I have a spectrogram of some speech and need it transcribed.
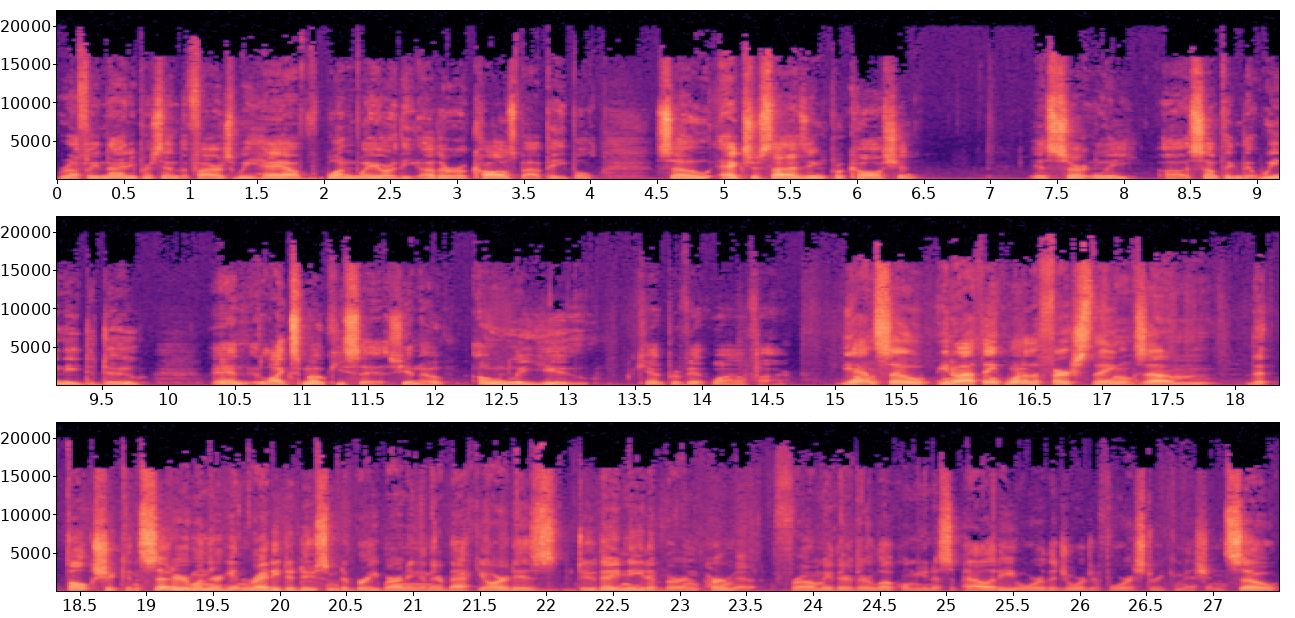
roughly 90% of the fires we have, one way or the other, are caused by people. So, exercising precaution is certainly uh, something that we need to do. And like Smokey says, you know, only you can prevent wildfire. Yeah, and so you know, I think one of the first things um, that folks should consider when they're getting ready to do some debris burning in their backyard is do they need a burn permit from either their local municipality or the Georgia Forestry Commission? So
